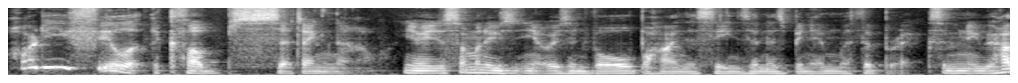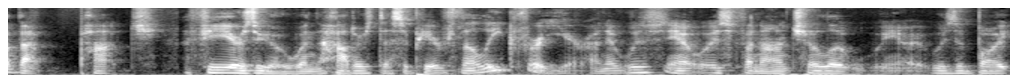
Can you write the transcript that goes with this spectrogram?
How do you feel at the club sitting now? You know, you're someone who's you know is involved behind the scenes and has been in with the bricks. I mean, we had that patch a few years ago when the Hatters disappeared from the league for a year, and it was you know it was financial. It, you know, it was about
